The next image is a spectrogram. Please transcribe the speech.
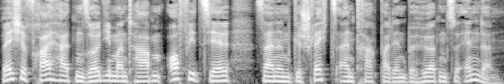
Welche Freiheiten soll jemand haben, offiziell seinen Geschlechtseintrag bei den Behörden zu ändern?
